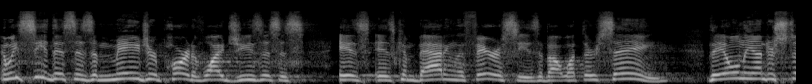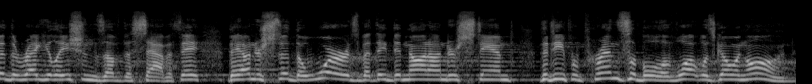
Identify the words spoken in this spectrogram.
And we see this as a major part of why Jesus is, is, is combating the Pharisees about what they're saying. They only understood the regulations of the Sabbath. They, they understood the words, but they did not understand the deeper principle of what was going on.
